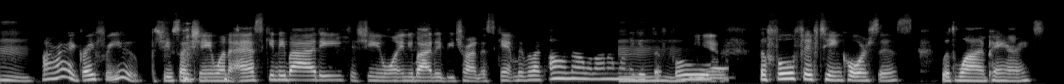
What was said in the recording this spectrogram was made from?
Mm. All right, great for you. But she was like, she didn't want to ask anybody because she didn't want anybody to be trying to scam me. Be like, oh no, well, I don't want to mm-hmm. get the mm-hmm. full yeah. the full 15 courses with wine pairings.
